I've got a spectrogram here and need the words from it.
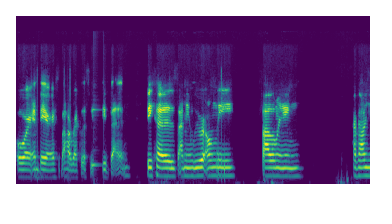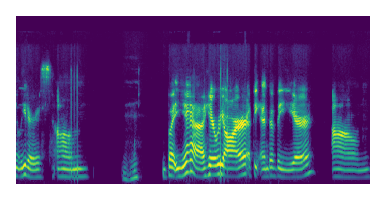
or embarrassed about how reckless we've been because I mean, we were only following our valiant leaders. Um, mm-hmm. But yeah, here we are at the end of the year. Um,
